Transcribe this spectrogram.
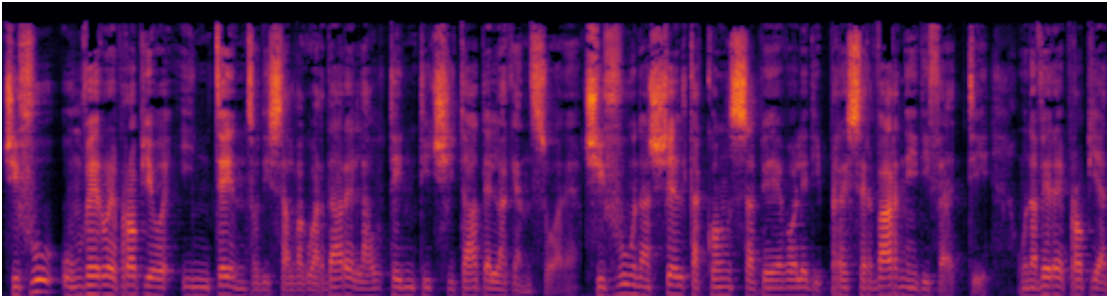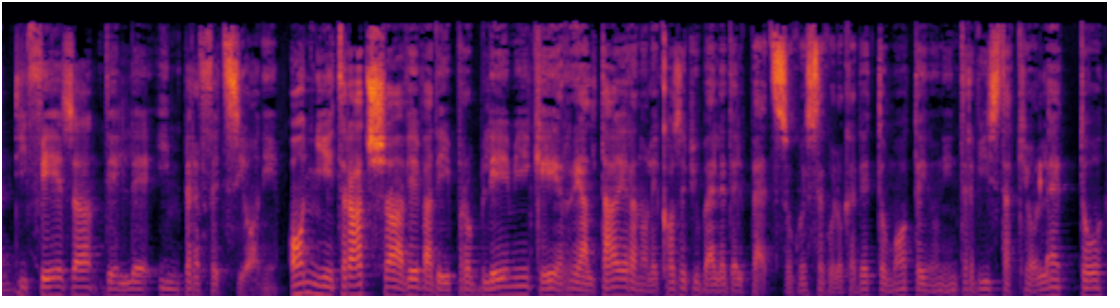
Ci fu un vero e proprio intento di salvaguardare l'autenticità della canzone. Ci fu una scelta consapevole di preservarne i difetti, una vera e propria difesa delle imperfezioni. Ogni traccia aveva dei problemi che in realtà erano le cose più belle del pezzo. Questo è quello che ha detto Motta in un'intervista che ho letto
